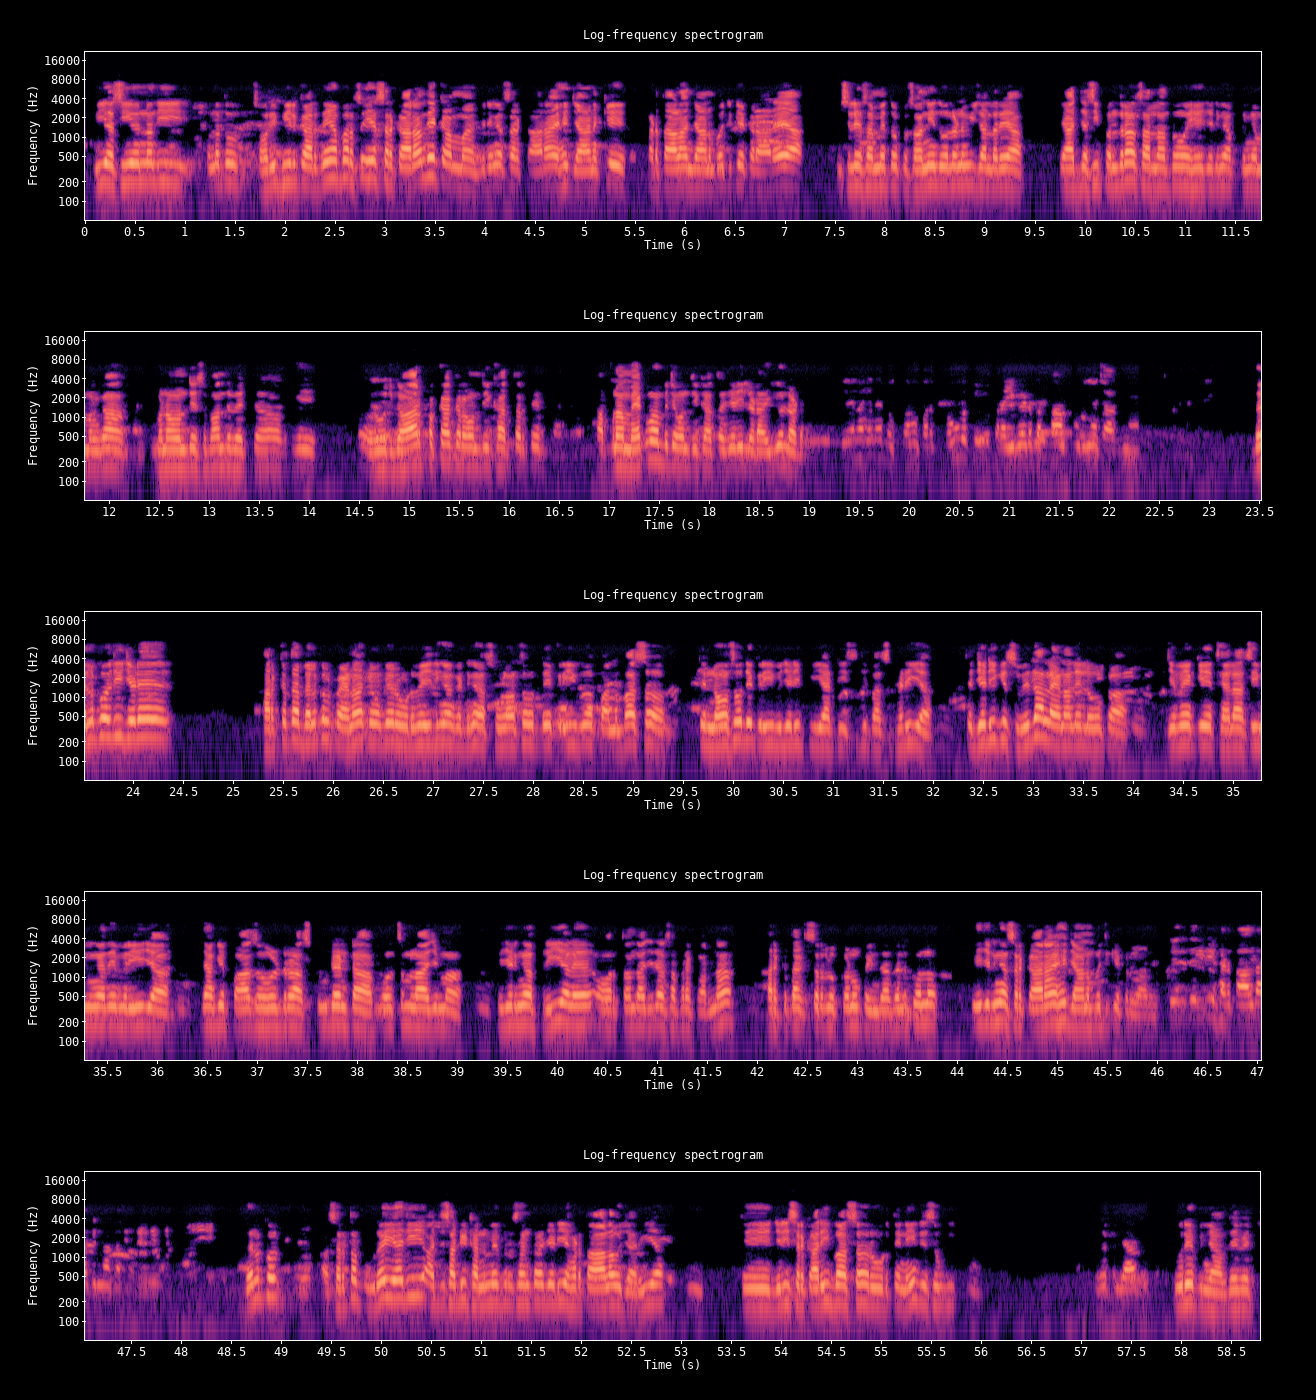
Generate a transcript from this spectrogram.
ਵੀ ਅਸੀਂ ਉਹਨਾਂ ਦੀ, ਉਹਨਾਂ ਤੋਂ ਸੌਰੀ ਫੀਲ ਕਰਦੇ ਆ ਪਰ ਇਹ ਸਰਕਾਰਾਂ ਦੇ ਕੰਮ ਆ, ਜਿਹੜੀਆਂ ਸਰਕਾਰਾਂ ਇਹ ਜਾਣ ਕੇ ਹੜਤਾਲਾਂ ਜਾਣਬੁੱਝ ਕੇ ਕਰਾ ਰਹੇ ਆ, ਪਿਛਲੇ ਸਮੇਂ ਤੋਂ ਕਿਸਾਨੀ ਅੰਦੋਲਨ ਵੀ ਚੱਲ ਰਿਹਾ। ਤੇ ਅੱਜ ਅਸੀਂ 15 ਸਾਲਾਂ ਤੋਂ ਇਹ ਜਿਹੜੀਆਂ ਆਪਣੀਆਂ ਮੰਗਾਂ ਬਣਾਉਣ ਦੇ ਸੰਬੰਧ ਵਿੱਚ ਆਪਣੀ ਰੋਜ਼ਗਾਰ ਪੱਕਾ ਕਰਾਉਣ ਦੀ ਖਾਤਰ ਤੇ ਆਪਣਾ ਮਹਿਕਮਾ ਬਚਾਉਣ ਦੀ ਖਾਤਰ ਜਿਹੜੀ ਲੜਾਈ ਉਹ ਲੜ ਰਹੇ। ਇਹਦੇ ਨਾਲ ਜਿਹੜੇ ਲੋਕਾਂ ਨੂੰ ਫ਼ਰਕ ਪਊਗਾ ਕਿ ਪ੍ਰਾਈਵੇਟ ਬੱਸਾਂ ਪੂਰੀਆਂ ਚੱਲਦੀਆਂ ਬਿਲਕੁਲ ਜੀ ਜਿਹੜੇ ਫ਼ਰਕ ਤਾਂ ਬਿਲਕੁਲ ਪੈਣਾ ਕਿਉਂਕਿ ਰੋਡਵੇਜ ਦੀਆਂ ਗੱਡੀਆਂ 1600 ਦੇ ਕਰੀਬ ਪਨ ਬੱਸ ਤੇ 900 ਦੇ ਕਰੀਬ ਜਿਹੜੀ ਪੀਆਰਟੀਸੀ ਦੀ ਬੱਸ ਖੜੀ ਆ ਤੇ ਜਿਹੜੀ ਕਿ ਸੁਵਿਧਾ ਲੈਣ ਵਾਲੇ ਲੋਕ ਆ ਜਿਵੇਂ ਕਿ ਥੈਲਾਸੀਮੀਆ ਦੇ ਮਰੀਜ਼ ਆ ਜਾਂ ਕਿ ਪਾਸ ਹੋਲਡਰ ਆ ਸਟੂਡੈਂਟ ਆ ਪੁਲਿਸ ਮੁਲਾਜ਼ਮ ਆ ਤੇ ਜਿਹੜੀਆਂ ਫ੍ਰੀ ਵਾਲੇ ਔਰਤਾਂ ਦਾ ਜਿਹੜਾ ਸਫ਼ਰ ਕਰਨਾ ਫ਼ਰਕ ਤਾਂ ਅਕਸਰ ਲੋਕਾਂ ਨੂੰ ਪੈਂਦਾ ਬਿਲਕੁਲ। ਇਹ ਜਿਹੜੀਆਂ ਸਰਕਾਰਾਂ ਇਹ ਜਾਣਬੁੱਝ ਕੇ ਕਰਵਾ ਰਹੀਆਂ। ਤਿੰਨ ਦਿਨ ਦੀ ਹੜਤਾਲ ਦਾ ਕਿੰਨਾ ਕਰ ਬਿਲਕੁਲ ਅਸਰ ਤਾਂ ਪੂਰਾ ਹੀ ਆ ਜੀ। ਅੱਜ ਸਾਡੀ 98% ਆ ਜਿਹੜੀ ਹੜਤਾਲ ਆ ਉਹ ਜਾਰੀ ਆ। ਤੇ ਜਿਹੜੀ ਸਰਕਾਰੀ ਬੱਸ ਆ ਰੋਡ ਤੇ ਨਹੀਂ ਦਿਸੂਗੀ। ਪੂਰੇ ਪੰਜਾਬ ਪੂਰੇ ਪੰਜਾਬ ਦੇ ਵਿੱਚ।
